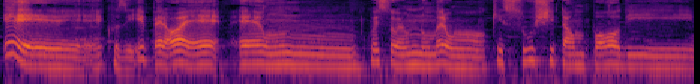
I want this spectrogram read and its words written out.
E così, però è, è un, questo è un numero che suscita un po' di,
